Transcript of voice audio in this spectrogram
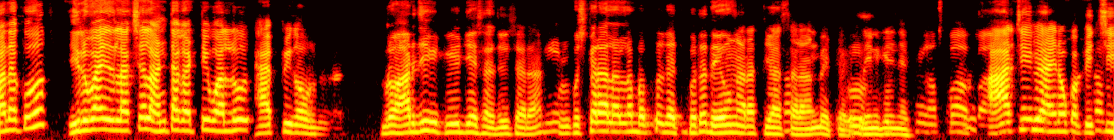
మనకు ఇరవై ఐదు లక్షలు అంటగట్టి వాళ్ళు హ్యాపీగా ఉన్నారు. బ్రో ఆర్జీవి ట్వీట్ చేశారు చూసారా పుష్కరాలలో భక్తులు చచ్చిపోతే దేవుని అరెస్ట్ చేస్తారా అని పెట్టారు. దీనికి ఏం చెప్తారు ఆర్జీబీ ఆయన ఒక పిచ్చి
